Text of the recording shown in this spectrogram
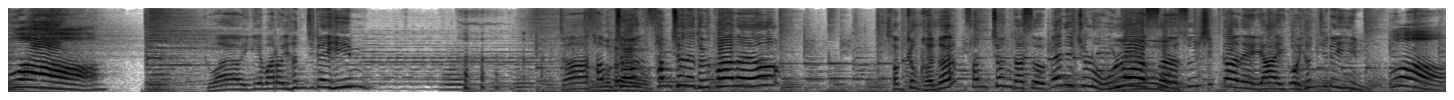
우와. 좋아요 이게 바로 현질의 힘 자 3천 3천에 돌파하나요? 삼촌 가나? 3천 갔어 맨 위줄로 올라왔어요 순식간에 야 이거 현질의 힘 우와.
